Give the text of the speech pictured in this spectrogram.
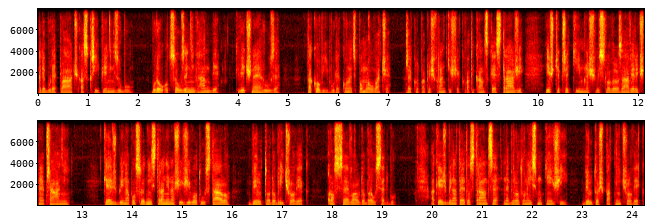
kde bude pláč a skřípění zubů. Budou odsouzeni k hanbě, k věčné hrůze. Takový bude konec pomlouvače, řekl papež František vatikánské stráži, ještě předtím, než vyslovil závěrečné přání. Kéž by na poslední straně našich životů stálo, byl to dobrý člověk, rozséval dobrou sedbu. A kéž by na této stránce nebylo to nejsmutnější, byl to špatný člověk,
